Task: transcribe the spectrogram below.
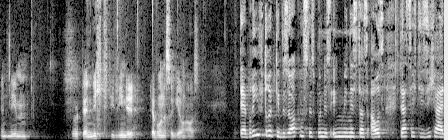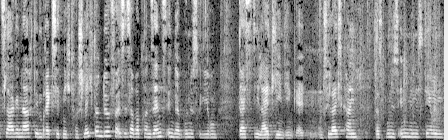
entnehmen, drückt er nicht die Linie der Bundesregierung aus? Der Brief drückt die Besorgnis des Bundesinnenministers aus, dass sich die Sicherheitslage nach dem Brexit nicht verschlechtern dürfe. Es ist aber Konsens in der Bundesregierung, dass die Leitlinien gelten. Und vielleicht kann das Bundesinnenministerium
